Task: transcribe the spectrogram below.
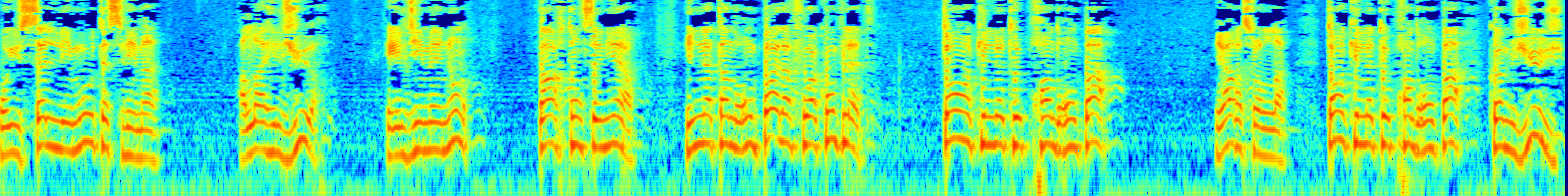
ويسلموا تسليما Allah il jure et il dit mais non par ton Seigneur ils n'atteindront pas la foi complète tant qu'ils ne te prendront pas Ya Rasulallah tant qu'ils ne te prendront pas comme juge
